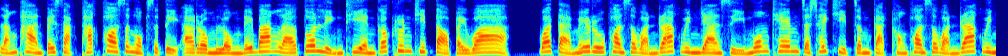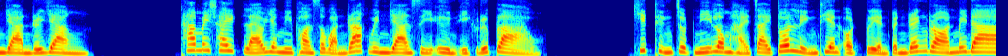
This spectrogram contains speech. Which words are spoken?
หลังผ่านไปสักพักพอสงบสติอารมณ์ลงได้บ้างแล้วต้นหลิงเทียนก็ครุ่นคิดต่อไปว่า ว่าแต่ไม่รู้พรสวรรค์รากวิญญาณสีม่วงเข้มจะใช่ขีดจำกัดของพรสวรรค์รากวิญญาณหรือยัง ถ้าไม่ใช่แล้วยังมีพรสวรรค์รากวิญญาณสีอื่นอีกหรือเปล่า คิดถึงจุดนี้ลมหายใจต้นหลิงเทียนอดเปลี่ยนเป็นเร่งร้อนไม่ได้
